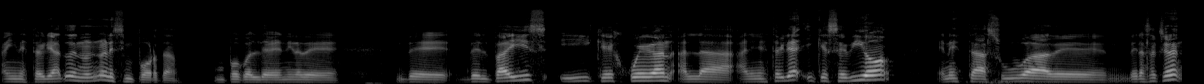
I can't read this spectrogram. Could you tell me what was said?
a inestabilidad. Entonces no, les importa un poco el devenir de, del país y que juegan a la, a la inestabilidad y que se vio en esta suba de, las acciones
